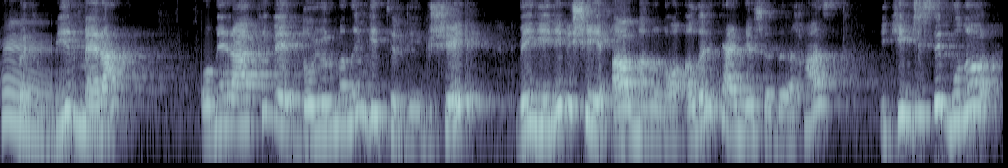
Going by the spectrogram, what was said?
Hmm. Bakın bir merak, o merakı ve doyurmanın getirdiği bir şey ve yeni bir şey almanın o alırken yaşadığı haz. İkincisi bunu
